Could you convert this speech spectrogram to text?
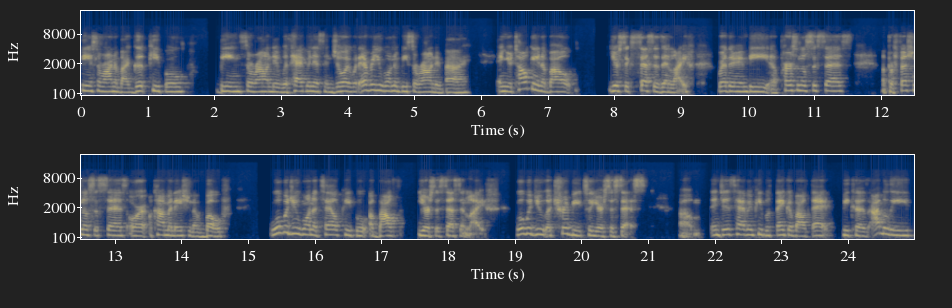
being surrounded by good people, being surrounded with happiness and joy, whatever you want to be surrounded by. And you're talking about your successes in life, whether it be a personal success, a professional success, or a combination of both. What would you want to tell people about your success in life? What would you attribute to your success? Um, and just having people think about that because I believe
